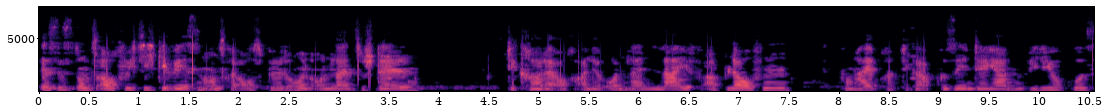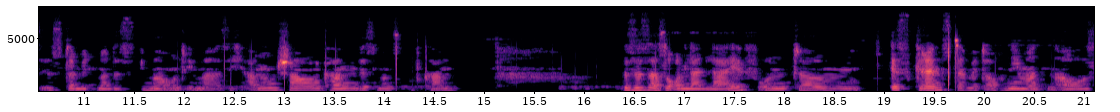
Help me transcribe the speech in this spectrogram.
es ist uns auch wichtig gewesen, unsere Ausbildungen online zu stellen, die gerade auch alle online live ablaufen vom Heilpraktiker abgesehen, der ja ein Videokurs ist, damit man das immer und immer sich anschauen kann, bis man es gut kann. Es ist also online live und ähm, es grenzt damit auch niemanden aus.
